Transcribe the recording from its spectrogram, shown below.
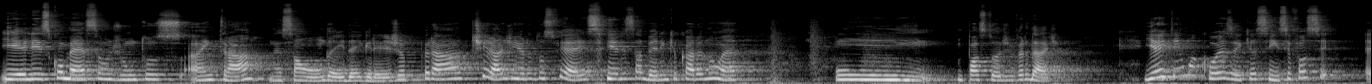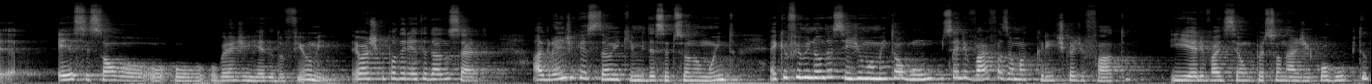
E eles começam juntos a entrar nessa onda aí da igreja para tirar dinheiro dos fiéis e eles saberem que o cara não é um, um pastor de verdade. E aí tem uma coisa que, assim, se fosse. É, esse só o, o, o grande enredo do filme, eu acho que poderia ter dado certo. A grande questão, e que me decepcionou muito, é que o filme não decide em momento algum se ele vai fazer uma crítica de fato e ele vai ser um personagem corrupto,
